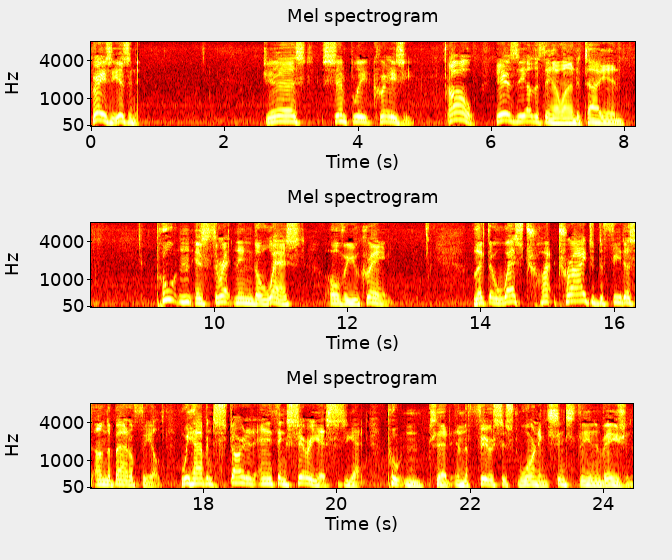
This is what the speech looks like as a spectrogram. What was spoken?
Crazy, isn't it? Just simply crazy. Oh, here's the other thing I wanted to tie in. Putin is threatening the West over Ukraine. Let the West try, try, to defeat us on the battlefield. We haven't started anything serious yet, Putin said in the fiercest warning since the invasion.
